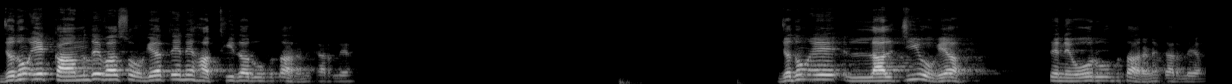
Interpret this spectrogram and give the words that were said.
ਜਦੋਂ ਇਹ ਕਾਮ ਦੇ ਵਸ ਹੋ ਗਿਆ ਤੇ ਇਹਨੇ ਹਾਥੀ ਦਾ ਰੂਪ ਧਾਰਨ ਕਰ ਲਿਆ। ਜਦੋਂ ਇਹ ਲਾਲਚੀ ਹੋ ਗਿਆ ਤੇ ਨੇ ਉਹ ਰੂਪ ਧਾਰਨ ਕਰ ਲਿਆ।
